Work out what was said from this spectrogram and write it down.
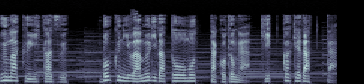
うまくいかず僕には無理だと思ったことがきっかけだった。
